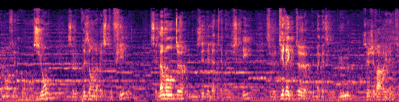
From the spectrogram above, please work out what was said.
Révélation, c'est le président d'Aristophile, c'est l'inventeur du musée des lettres et manuscrits, c'est le directeur du magazine Plume, c'est Gérard Héritier.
